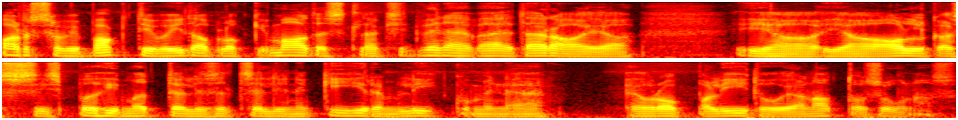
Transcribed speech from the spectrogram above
Varssavi pakti või idabloki maadest läksid Vene väed ära ja ja, ja algas siis põhimõtteliselt selline kiirem liikumine Euroopa Liidu ja NATO suunas.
